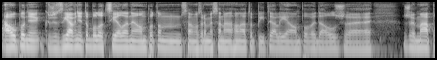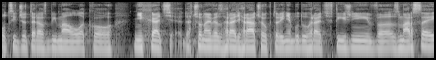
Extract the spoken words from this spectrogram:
A úplne, že zjavne to bolo cieľené, on potom samozrejme sa na, ho na to pýtali a on povedal, že že má pocit, že teraz by mal ako nechať čo najviac hrať hráčov, ktorí nebudú hrať v týždni v, z Marsej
